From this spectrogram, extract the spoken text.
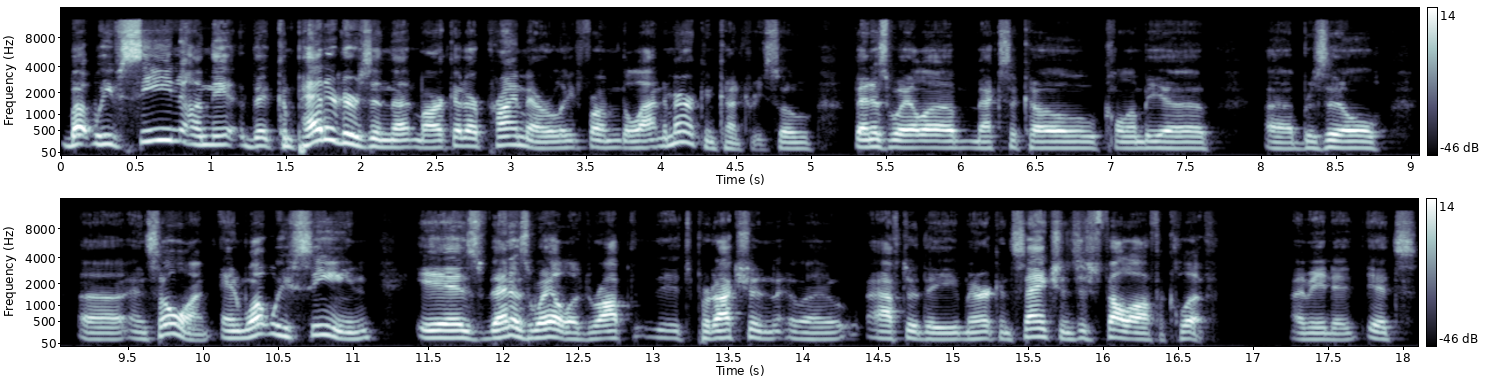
but we've seen on the the competitors in that market are primarily from the Latin American countries. So Venezuela, Mexico, Colombia, uh, Brazil uh, and so on. And what we've seen is Venezuela dropped its production uh, after the American sanctions just fell off a cliff. I mean, it, it's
